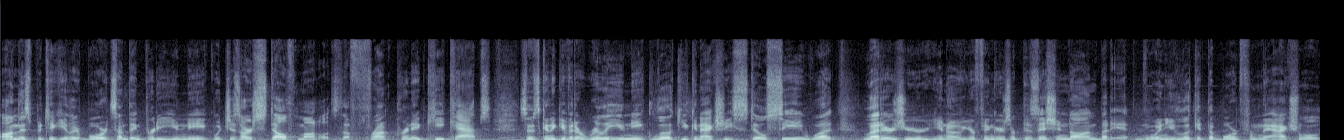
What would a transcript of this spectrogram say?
on this particular board, something pretty unique, which is our stealth model. It's the front printed keycaps, so it's going to give it a really unique look. You can actually still see what letters your you know your fingers are positioned on, but it, when you look at the board from the actual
